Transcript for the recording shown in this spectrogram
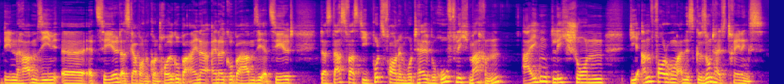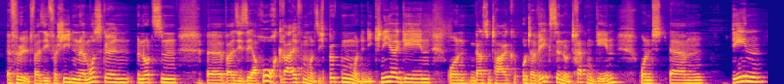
denen haben sie äh, erzählt, also es gab auch eine Kontrollgruppe, einer, einer Gruppe haben sie erzählt, dass das, was die Putzfrauen im Hotel beruflich machen, eigentlich schon die Anforderungen eines Gesundheitstrainings erfüllt, weil sie verschiedene Muskeln benutzen, äh, weil sie sehr hochgreifen und sich bücken und in die Knie gehen und den ganzen Tag unterwegs sind und Treppen gehen. Und ähm, den,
